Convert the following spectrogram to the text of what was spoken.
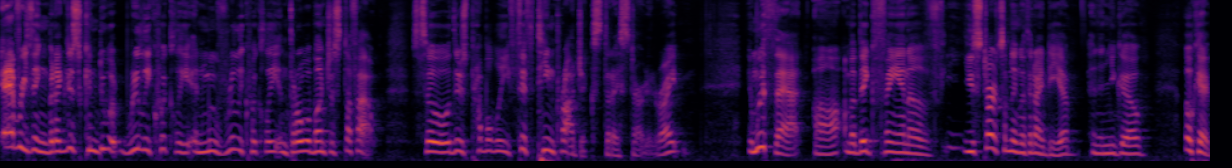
everything, but I just can do it really quickly and move really quickly and throw a bunch of stuff out. So there's probably 15 projects that I started, right? And with that, uh, I'm a big fan of you start something with an idea and then you go, okay,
